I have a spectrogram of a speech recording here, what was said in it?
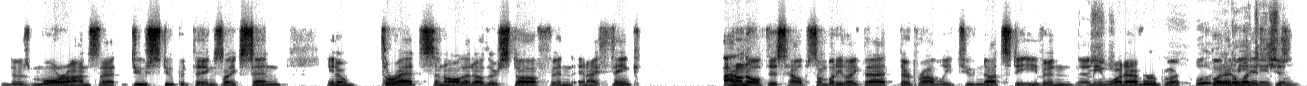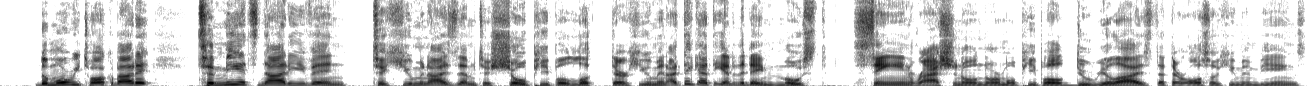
those morons that do stupid things like send, you know, threats and all that other stuff. And and I think I don't know if this helps somebody like that. They're probably too nuts to even. That's I mean, true. whatever. But well, but I mean, what, it's Jason? just the more we talk about it, to me, it's not even to humanize them to show people look they're human. I think at the end of the day most sane, rational, normal people do realize that they're also human beings.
